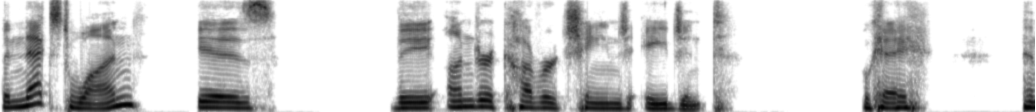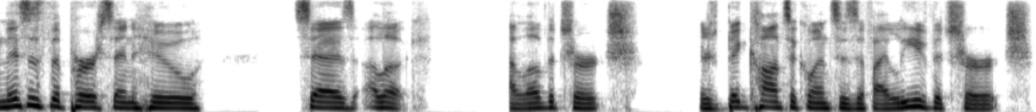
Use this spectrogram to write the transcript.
the next one is the undercover change agent. Okay. And this is the person who says, oh, Look, I love the church. There's big consequences if I leave the church.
